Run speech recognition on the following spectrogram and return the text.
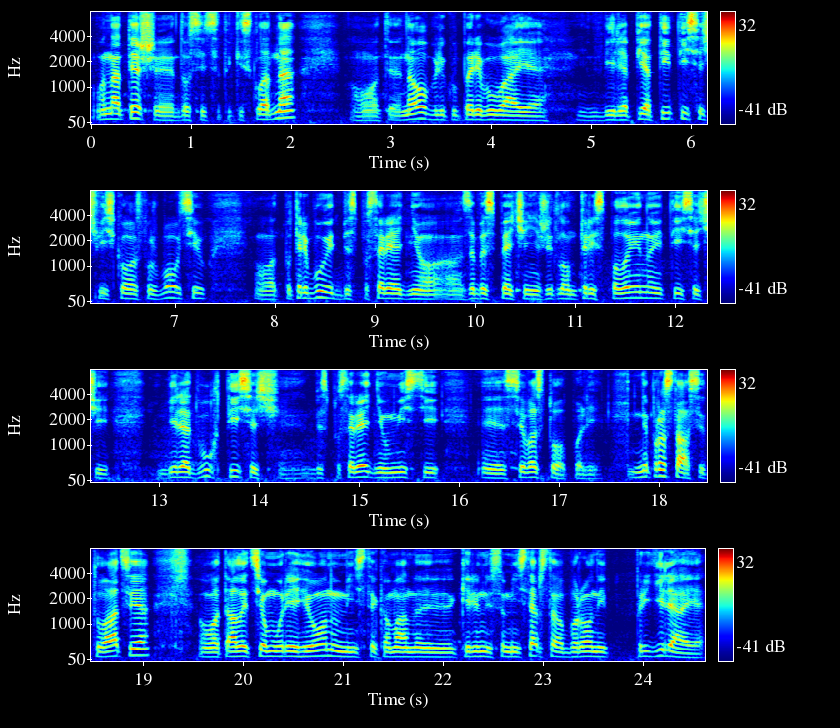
вона теж е, досить таки складна. От, е, на обліку перебуває біля 5 тисяч військовослужбовців. От, потребують безпосередньо е, забезпечення житлом 3,5 тисячі, біля 2 тисяч е, безпосередньо в місті е, Севастополі. Непроста ситуація, от, але цьому регіону міністр команда, керівництво Міністерства оборони приділяє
